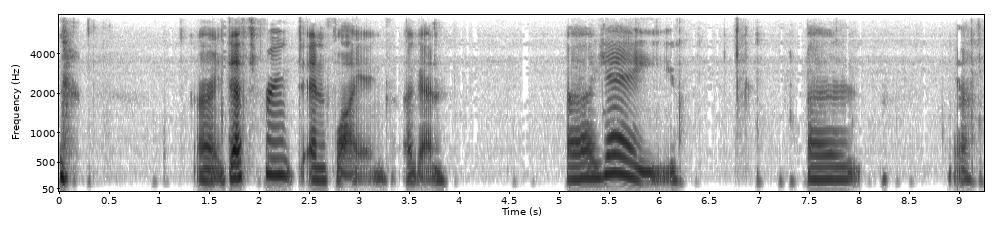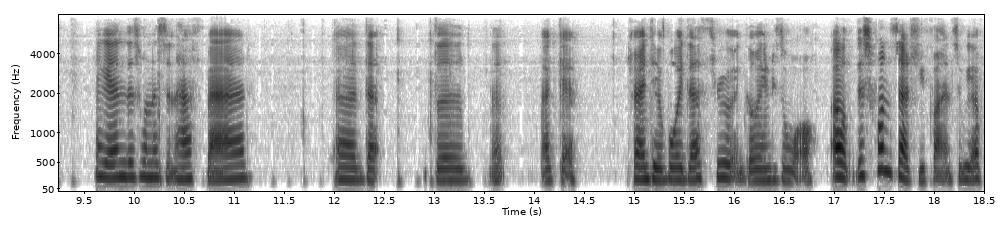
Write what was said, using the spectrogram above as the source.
Alright, death fruit and flying, again. Uh, yay! Uh, yeah. Again, this one isn't half bad. Uh, the, the, uh, okay. Trying to avoid death fruit and going into the wall. Oh, this one's actually fun. So we have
